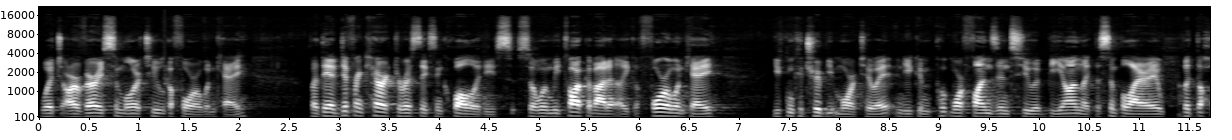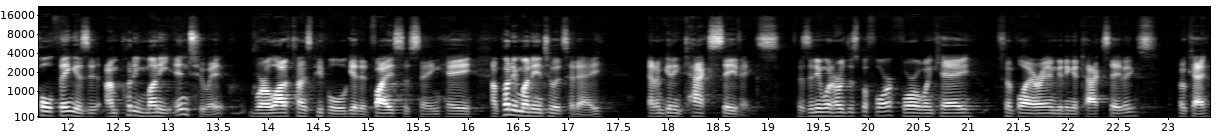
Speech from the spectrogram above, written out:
which are very similar to a 401k, but they have different characteristics and qualities. So when we talk about it like a 401k, you can contribute more to it and you can put more funds into it beyond like the simple IRA. But the whole thing is I'm putting money into it where a lot of times people will get advice of saying, hey, I'm putting money into it today and I'm getting tax savings. Has anyone heard this before? 401k, simple IRA, I'm getting a tax savings? Okay.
